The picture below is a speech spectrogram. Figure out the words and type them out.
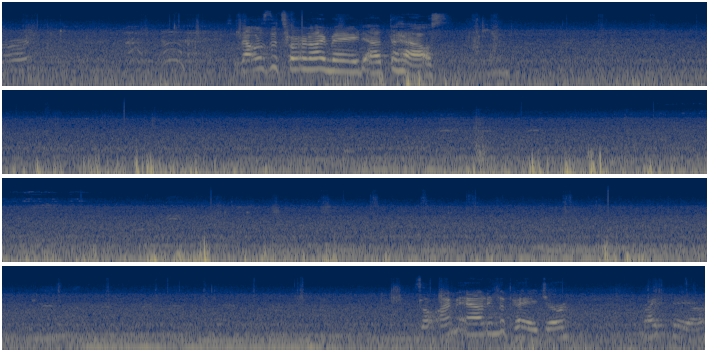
Turn. So that was the turn I made at the house. So I'm adding the pager right there.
